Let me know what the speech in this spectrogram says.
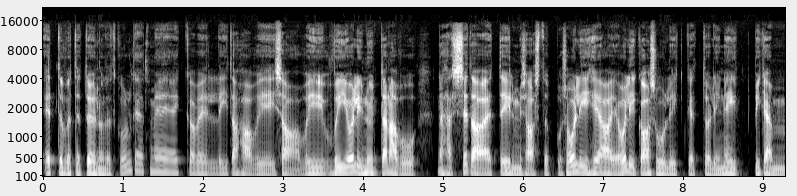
ettevõtet öelnud, et kuulge, et me ikka veel ei taha või ei saa või, või oli nüüd tänavu nähes seda, et eelmise aasta õppus oli hea ja oli kasulik, et oli neid pigem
